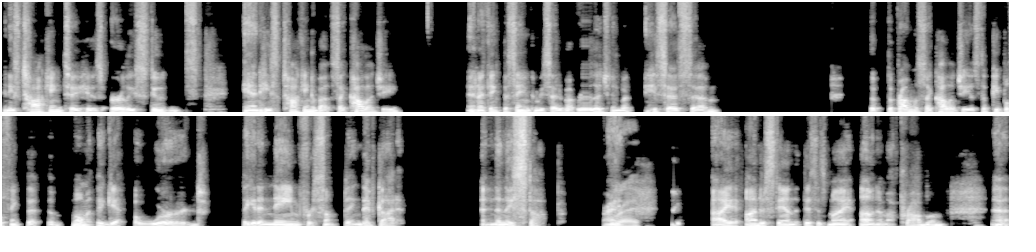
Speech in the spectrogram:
And he's talking to his early students and he's talking about psychology. And I think the same can be said about religion, but he says um, the, the problem with psychology is that people think that the moment they get a word, they get a name for something, they've got it and then they stop. Right. Right. I understand that this is my anima problem, uh,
